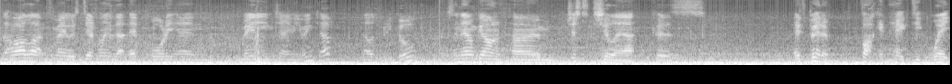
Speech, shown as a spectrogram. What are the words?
The highlight for me was definitely that F40 and meeting Jamie Whincup. That was pretty cool. So now I'm going home just to chill out because it's been a fucking hectic week.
